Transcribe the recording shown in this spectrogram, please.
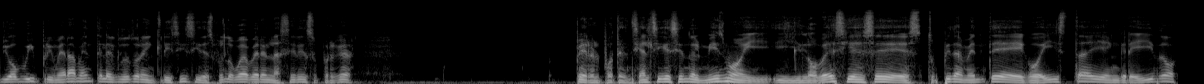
yo vi primeramente el Lex Luthor en Crisis y después lo voy a ver en la serie de Supergirl pero el potencial sigue siendo el mismo y, y, lo ves y es estúpidamente egoísta y engreído,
